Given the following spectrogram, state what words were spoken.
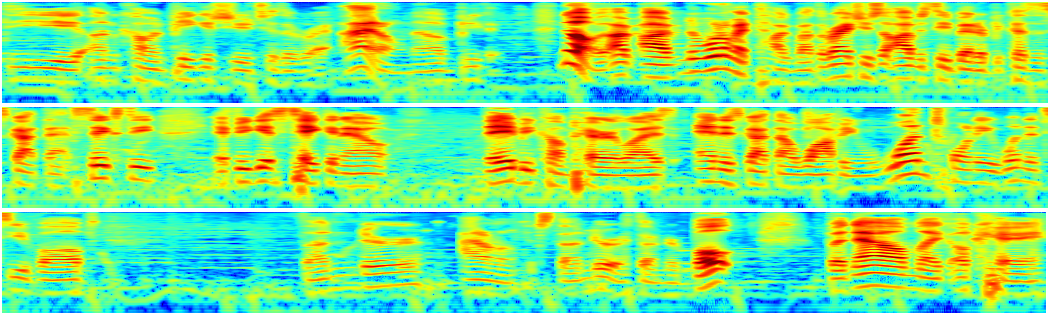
the uncommon Pikachu to the right. I don't know. No, I, I, what am I talking about? The Raichu is obviously better because it's got that 60. If he gets taken out, they become paralyzed, and it's got that whopping 120 when it's evolved. Thunder. I don't know if it's Thunder or Thunderbolt, but now I'm like, okay,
